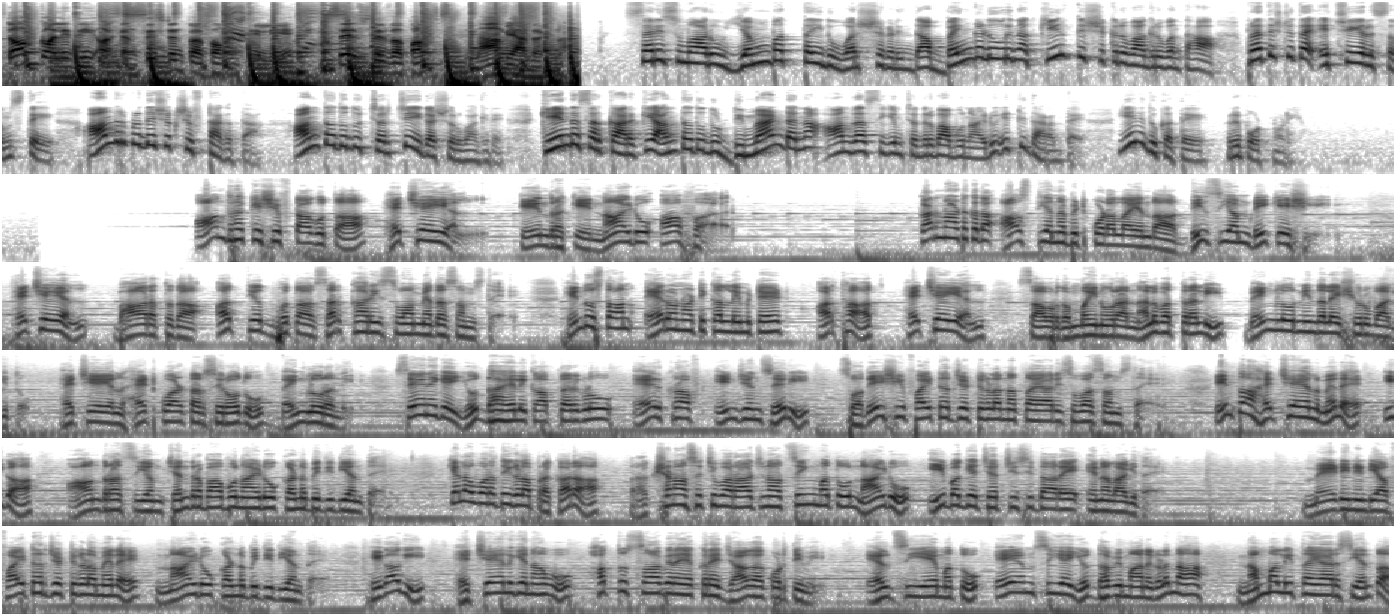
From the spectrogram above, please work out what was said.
Top quality और consistent performance के लिए सिर्फ सिल्वर पंप नाम याद रखना ಸರಿಸುಮಾರು ಎಂಬತ್ತೈದು ವರ್ಷಗಳಿಂದ ಬೆಂಗಳೂರಿನ ಕೀರ್ತಿ ಶಿಖರವಾಗಿರುವಂತಹ ಪ್ರತಿಷ್ಠಿತ ಎಚ್ಎಎಲ್ ಸಂಸ್ಥೆ ಆಂಧ್ರ ಪ್ರದೇಶಕ್ಕೆ ಶಿಫ್ಟ್ ಆಗುತ್ತಾ ಅಂಥದ್ದೊಂದು ಚರ್ಚೆ ಈಗ ಶುರುವಾಗಿದೆ ಕೇಂದ್ರ ಸರ್ಕಾರಕ್ಕೆ ಅಂಥದ್ದೊಂದು ಡಿಮ್ಯಾಂಡ್ ಅನ್ನ ಆಂಧ್ರ ಸಿಎಂ ಚಂದ್ರಬಾಬು ನಾಯ್ಡು ಇಟ್ಟಿದ್ದಾರಂತೆ ಏನಿದು ಕತೆ ರಿಪೋರ್ಟ್ ನೋಡಿ ಆಂಧ್ರಕ್ಕೆ ಶಿಫ್ಟ್ ಆಗುತ್ತಾ ಎಚ್ಎಎಲ್ ಕೇಂದ್ರಕ್ಕೆ ನಾಯ್ಡು ಆಫರ್ ಕರ್ನಾಟಕದ ಆಸ್ತಿಯನ್ನ ಬಿಟ್ಕೊಡಲ್ಲ ಎಂದ ಡಿಸಿಎಂ ಡಿಕೆಶಿ. ಎಚ್ಎಎಲ್ ಭಾರತದ ಅತ್ಯದ್ಭುತ ಸರ್ಕಾರಿ ಸ್ವಾಮ್ಯದ ಸಂಸ್ಥೆ. ಹಿಂದೂಸ್ತಾನ್ ಏರೋನಾಟಿಕಲ್ ಲಿಮಿಟೆಡ್ ಅರ್ಥಾತ್ ಎಚ್ಎಎಲ್ ಸಾವಿರದ ಒಂಬೈನೂರ ನಲವತ್ತರಲ್ಲಿ ಬೆಂಗಳೂರಿನಿಂದಲೇ ಶುರುವಾಗಿತ್ತು. ಎಚ್ಎಎಲ್ ಹೆಡ್ ಕ್ವಾರ್ಟರ್ಸ್ ಇರೋದು ಬೆಂಗಳೂರಲ್ಲಿ. ಸೇನೆಗೆ ಯುದ್ಧ ಹೆಲಿಕಾಪ್ಟರ್ಗಳು, ಏರ್ಕ್ರಾಫ್ಟ್ ಇಂಜಿನ್ ಸೇರಿ ಸ್ವದೇಶಿ ಫೈಟರ್ ಜೆಟ್ಗಳನ್ನು ತಯಾರಿಸುವ ಸಂಸ್ಥೆ. ಇಂಥ ಎಚ್ಎಎಲ್ ಮೇಲೆ ಈಗ ಆಂಧ್ರ ಸಿಎಂ ಚಂದ್ರಬಾಬು ನಾಯ್ಡು ಕಣ್ಣು ಬಿದ್ದಿದೆಯಂತೆ. ಕೆಲ ವರದಿಗಳ ಪ್ರಕಾರ ರಕ್ಷಣಾ ಸಚಿವ ರಾಜನಾಥ್ ಸಿಂಗ್ ಮತ್ತು ನಾಯ್ಡು ಈ ಬಗ್ಗೆ ಚರ್ಚಿಸಿದ್ದಾರೆ ಎನ್ನಲಾಗಿದೆ. ಮೇಡ್ ಇನ್ ಇಂಡಿಯಾ ಫೈಟರ್ ಜೆಟ್ಗಳ ಮೇಲೆ ನಾಯ್ಡು ಕಣ್ಣು ಬಿದ್ದಿದೆಯಂತೆ. ಹೀಗಾಗಿ ಎಚ್ಎಎಲ್ಗೆ ನಾವು ಹತ್ತು ಸಾವಿರ ಎಕರೆ ಜಾಗ ಕೊಡ್ತೀವಿ. ಎಲ್ಸಿಎ ಮತ್ತು ಎಎಂಸಿಎ ಯುದ್ಧ ವಿಮಾನಗಳನ್ನು ನಮ್ಮಲ್ಲಿ ತಯಾರಿಸಿ ಅಂತ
